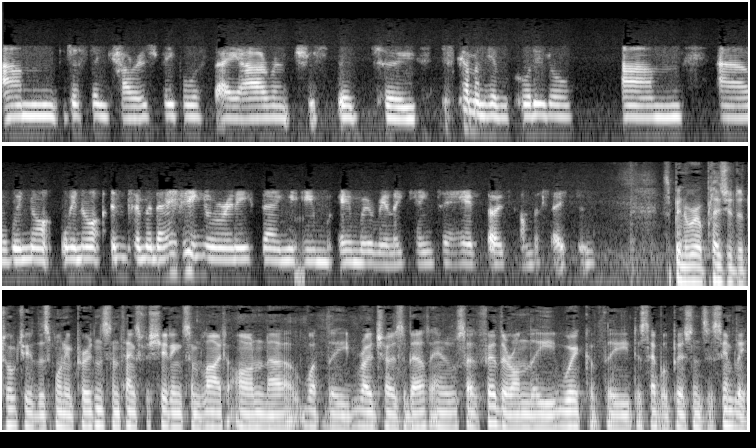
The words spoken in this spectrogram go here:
Um, just encourage people if they are interested to just come and have a kōrero. Um, uh, we're not we're not intimidating or anything, and, and we're really keen to have those conversations. It's been a real pleasure to talk to you this morning, Prudence, and thanks for shedding some light on uh, what the roadshow is about and also further on the work of the Disabled Persons Assembly.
